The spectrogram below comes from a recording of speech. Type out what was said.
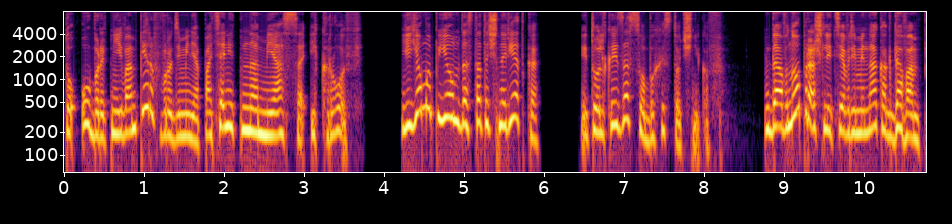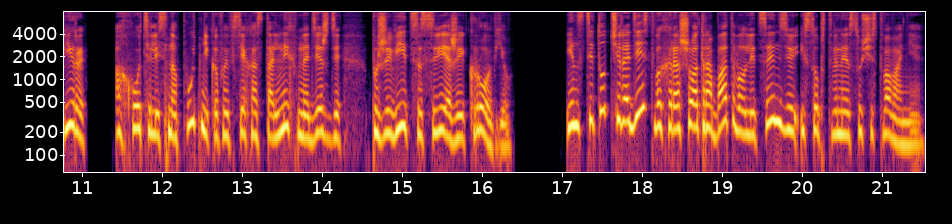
то оборотней и вампиров вроде меня потянет на мясо и кровь. Ее мы пьем достаточно редко, и только из особых источников. Давно прошли те времена, когда вампиры охотились на путников и всех остальных в надежде поживиться свежей кровью. Институт чародейства хорошо отрабатывал лицензию и собственное существование.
